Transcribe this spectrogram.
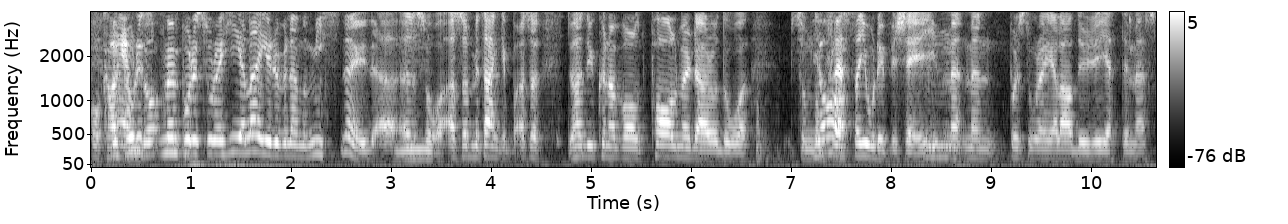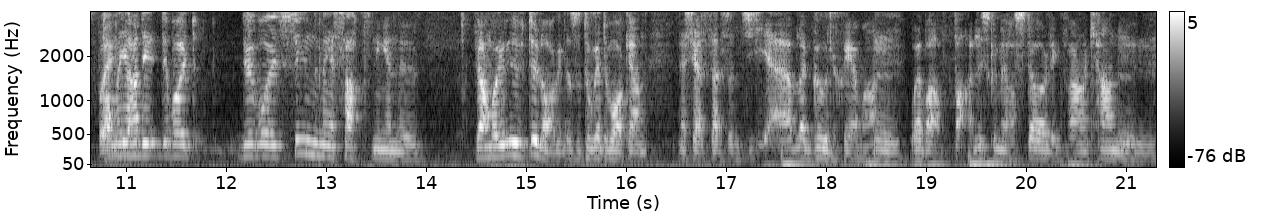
Och har Men på, ändå... det, men på det stora hela är du väl ändå missnöjd? Mm. Eller så? Alltså med tanke på, alltså, du hade ju kunnat valt Palmer där och då. Som de Ja. flesta gjorde i och för sig. Mm. Men, men på det stora hela hade du det jättemest poäng. Ja men jag hade, det var ju, det var ju synd med satsningen nu. För han var ju ute ur laget och så tog jag tillbaka han när Chelsea hade sånt jävla guldschema. Mm. Och jag bara, fan nu ska man ha Sterling för han kan ju. Mm.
